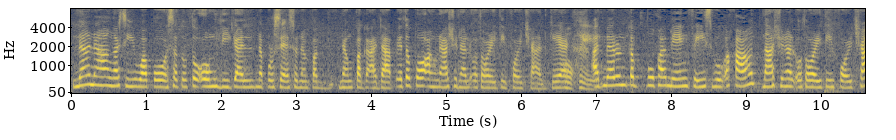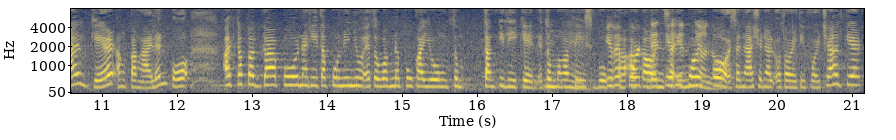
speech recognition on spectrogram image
na nangangasiwa po sa totoong legal na proseso ng, pag, ng pag-adapt. Ito po ang National Authority for Childcare. Okay. At meron ka po kaming Facebook account, National Authority for Childcare, ang pangalan po. At kapag ka po nakita po ninyo, ito wag na po kayong tangkilikin itong mga Mm-mm. Facebook uh, I-report account. din sa I-report inyo, no? po sa National Authority for Childcare.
